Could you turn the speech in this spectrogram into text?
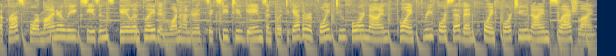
Across four minor league seasons, Gailen played in 162 games and put together a .249, .347, .429 slash line.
